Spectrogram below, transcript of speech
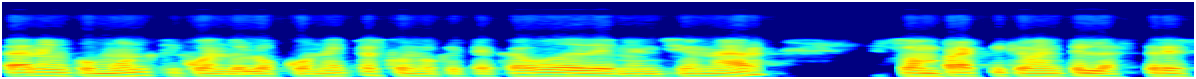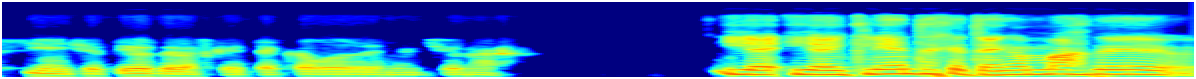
tan en común que cuando lo conectas con lo que te acabo de mencionar, son prácticamente las tres iniciativas de las que te acabo de mencionar. Y hay, y hay clientes que tengan más de,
